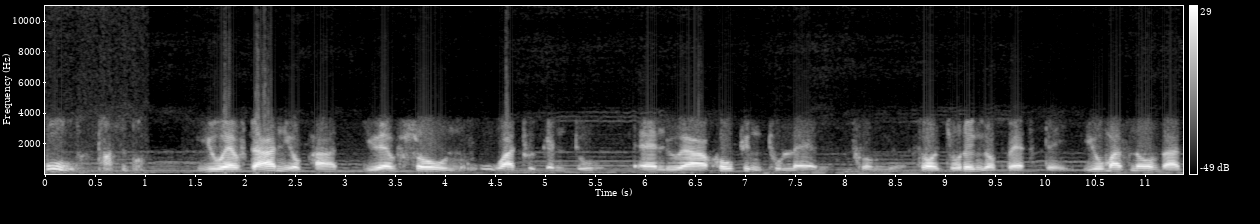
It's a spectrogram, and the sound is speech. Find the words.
all possible. You have done your part. You have shown what we can do, and we are hoping to learn from you. So during your birthday, you must know that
